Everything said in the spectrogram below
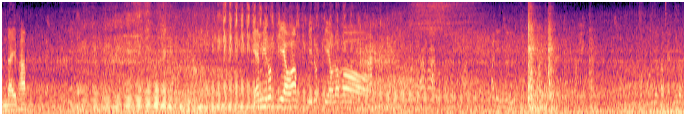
บันไดพับ แกมีรถเกี่ยวครับ มีรถเกี่ยวแล้วก็ผมจะทำแบบนี้เลย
